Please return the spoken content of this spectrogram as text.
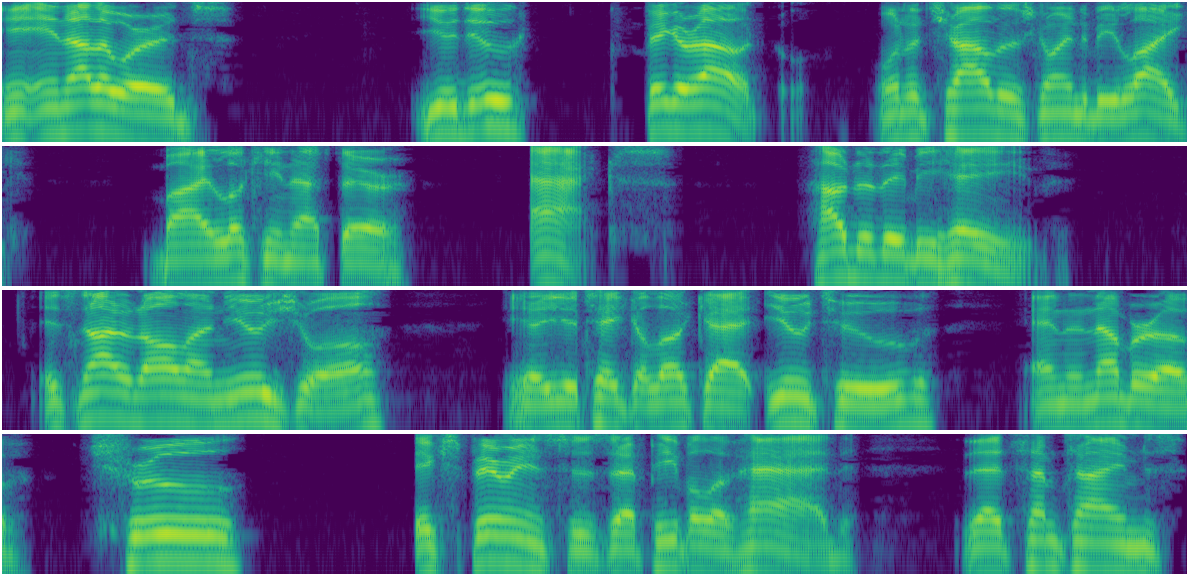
In other words, you do figure out what a child is going to be like by looking at their acts. How do they behave? It's not at all unusual. You, know, you take a look at YouTube and the number of true experiences that people have had that sometimes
